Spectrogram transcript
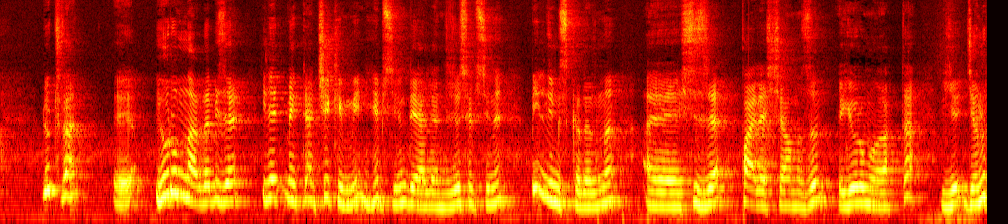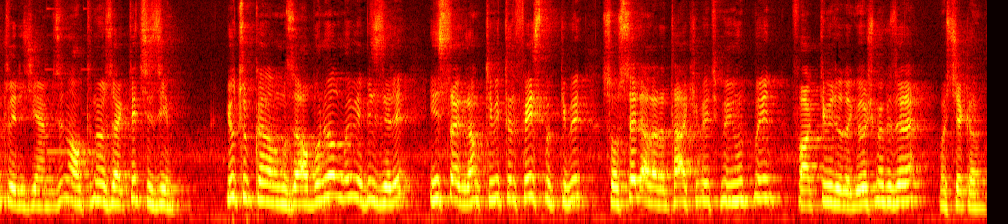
lütfen e, yorumlarda bize iletmekten çekinmeyin. Hepsini değerlendireceğiz. Hepsini bildiğimiz kadarını e, size paylaşacağımızın ve yorum olarak da yanıt vereceğimizin altını özellikle çizeyim. YouTube kanalımıza abone olmayı ve bizleri Instagram, Twitter, Facebook gibi sosyal ağlarda takip etmeyi unutmayın. Farklı videoda görüşmek üzere. Hoşçakalın.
